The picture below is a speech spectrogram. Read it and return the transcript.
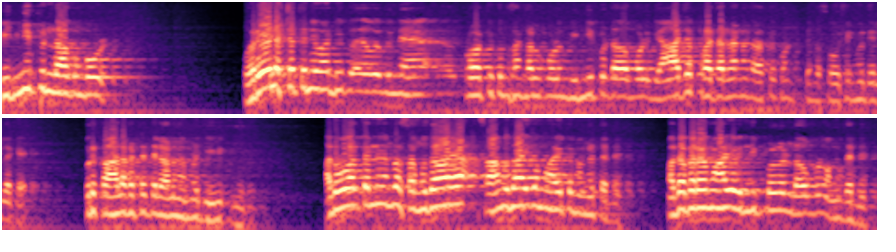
ഭിന്നിപ്പുണ്ടാകുമ്പോൾ ഒരേ ലക്ഷ്യത്തിന് വേണ്ടി പിന്നെ പ്രവർത്തിക്കുന്ന സംഘടനകളും ഭിന്നിപ്പുണ്ടാകുമ്പോൾ വ്യാജ പ്രചരണങ്ങൾ നടത്തിക്കൊണ്ടിരിക്കുന്ന സോഷ്യൽ മീഡിയയിലൊക്കെ ഒരു കാലഘട്ടത്തിലാണ് നമ്മൾ ജീവിക്കുന്നത്. അതുപോലെ തന്നെ നമ്മുടെ സമുദായ സാമുദായികമായിട്ടും അങ്ങനെ തന്നെ. മതപരമായ ഭിന്നിപ്പുകൾ ഉണ്ടാകുമ്പോഴും അങ്ങനെ തന്നെ.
